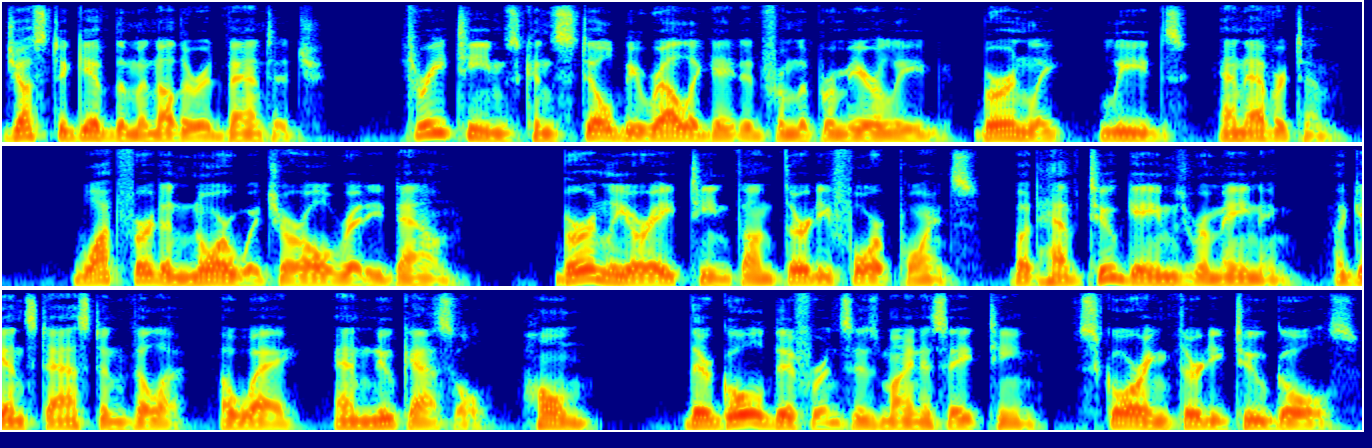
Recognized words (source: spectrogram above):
just to give them another advantage. Three teams can still be relegated from the Premier League, Burnley, Leeds, and Everton. Watford and Norwich are already down. Burnley are 18th on 34 points, but have two games remaining against Aston Villa, away, and Newcastle, home. Their goal difference is minus 18, scoring 32 goals.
